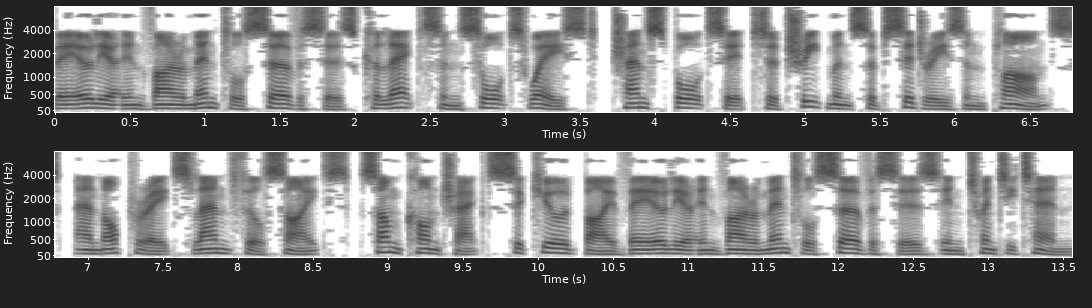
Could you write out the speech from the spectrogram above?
Veolia Environmental Services collects and sorts waste, transports it to treatment subsidiaries and plants, and operates landfill sites. Some contracts secured by Veolia Environmental Services in 2010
